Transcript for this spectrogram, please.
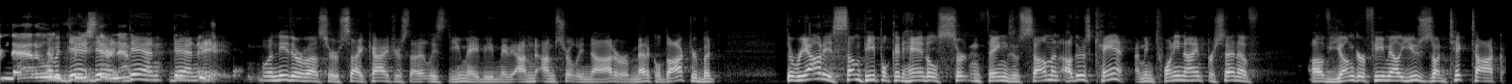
and that'll yeah, increase Dan, their Dan, Dan, Dan it, well, neither of us are psychiatrists, at least you may be, maybe I'm, I'm certainly not, or a medical doctor, but the reality is some people can handle certain things of some and others can't. I mean, 29% of of younger female users on TikTok,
